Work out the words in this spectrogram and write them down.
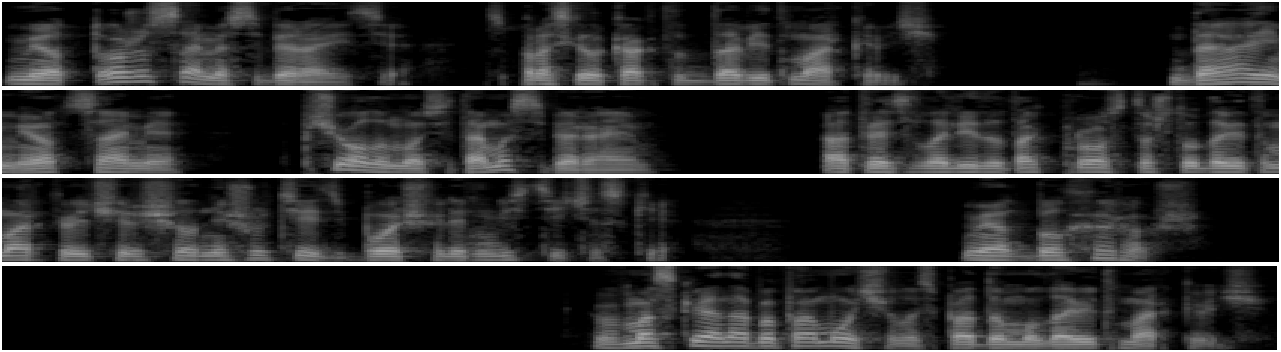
«Мед тоже сами собираете?» — спросил как-то Давид Маркович. «Да, и мед сами. Пчелы носят, а мы собираем», — ответила Лида так просто, что Давид Маркович решил не шутить больше лингвистически. Мед был хорош. В Москве она бы помучилась, подумал Давид Маркович.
